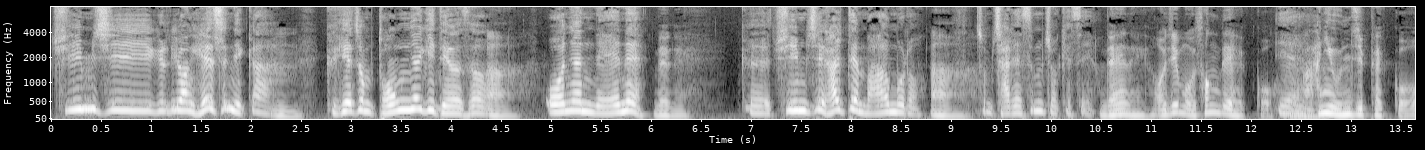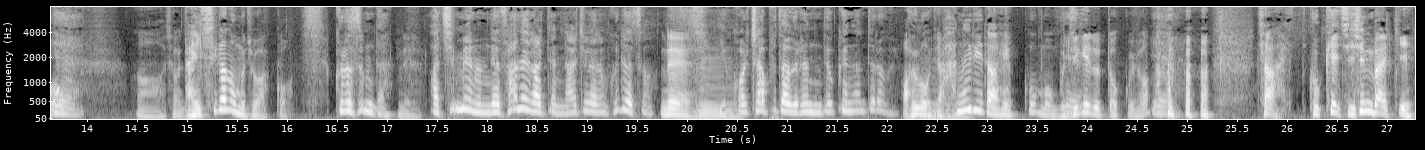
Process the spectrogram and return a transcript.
취임식을 이왕 했으니까 음. 그게 좀 동력이 되어서 아, 5년 내내 네네. 그 취임식 할 때 마음으로 아, 좀 잘했으면 좋겠어요. 네네. 어제 뭐 성대했고 예. 많이 운집했고, 예. 어, 저 날씨가 너무 좋았고, 그렇습니다. 네. 아침에는 내 산에 갈 때는 날씨가 좀 그래서 네. 음. 이 골치 아프다 그랬는데 괜찮더라고요. 아이고 어제 하늘이 다 했고 뭐 무지개도 떴고요. 예. 자, 국회 지신 밝기.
